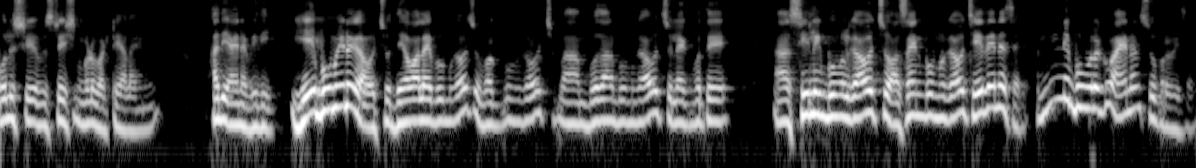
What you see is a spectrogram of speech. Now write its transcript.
పోలీస్ స్టే- స్టేషన్ కూడా పట్టేయాలి ఆయన అది ఆయన విధి. ఏ భూమి అయినా కావచ్చు దేవాలయ భూమి కావచ్చు వక్ భూమి కావచ్చు భూదాన భూమి కావచ్చు లేకపోతే సీలింగ్ భూములు కావచ్చు అసైన్ భూములు కావచ్చు ఏదైనా సరే అన్ని భూములకు ఆయన సూపర్వైజర్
